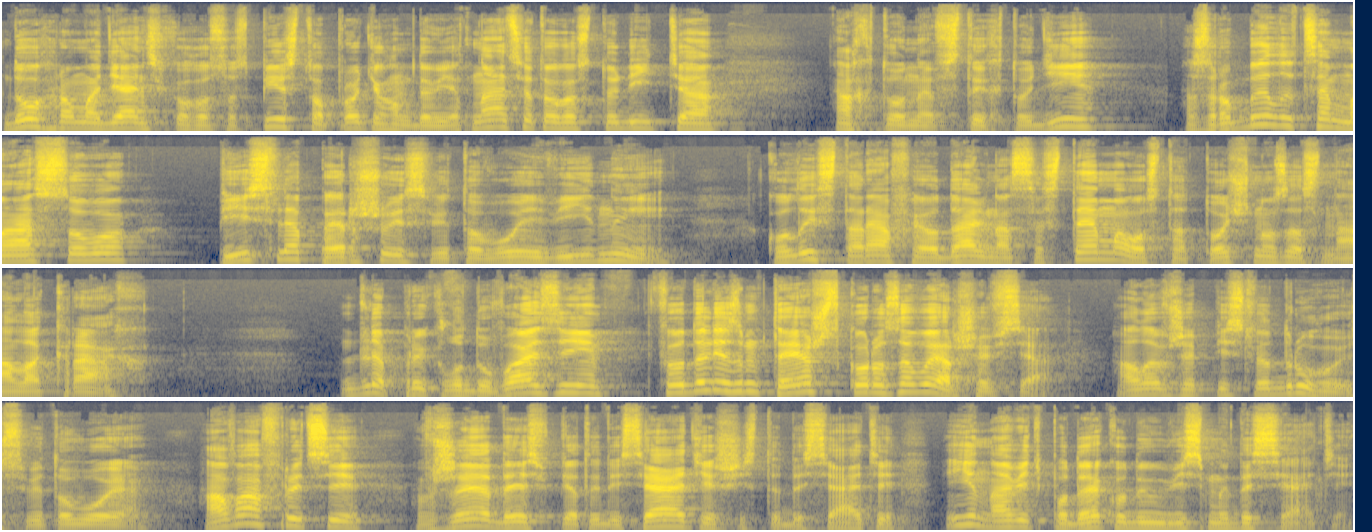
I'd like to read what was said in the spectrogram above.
до громадянського суспільства протягом 19 століття, а хто не встиг тоді, зробили це масово після Першої світової війни, коли стара феодальна система остаточно зазнала крах. Для прикладу, в Азії феодалізм теж скоро завершився, але вже після Другої світової, а в Африці вже десь в 50-ті, 60-ті і навіть подекуди у 80-ті.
